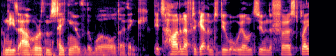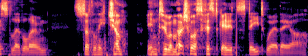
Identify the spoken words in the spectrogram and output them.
from these algorithms taking over the world. I think it's hard enough to get them to do what we want to do in the first place, let alone suddenly jump into a much more sophisticated state where they are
